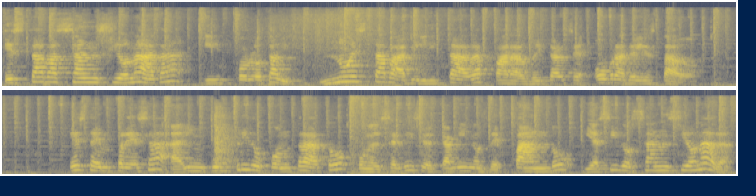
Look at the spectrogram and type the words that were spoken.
estaba sancionada y por lo tanto no estaba habilitada para adjudicarse obras del Estado. Esta empresa ha incumplido contrato con el Servicio de Caminos de Pando y ha sido sancionada.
